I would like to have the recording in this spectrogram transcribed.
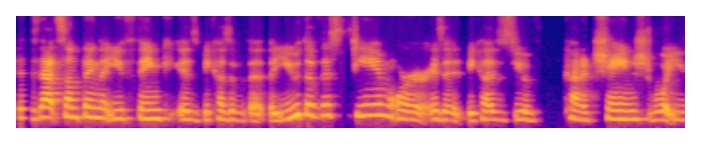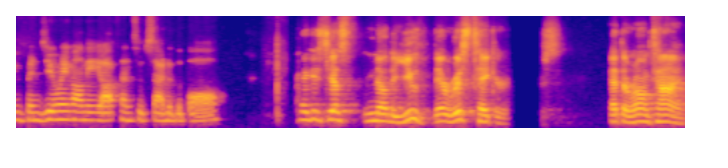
Is that something that you think is because of the, the youth of this team, or is it because you've kind of changed what you've been doing on the offensive side of the ball? I think it's just, you know, the youth, they're risk takers at the wrong time.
